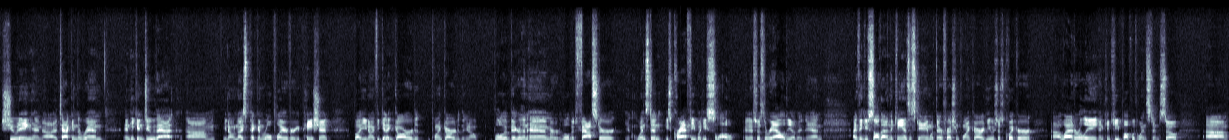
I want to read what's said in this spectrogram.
shooting and uh, attacking the rim, and he can do that. Um, you know, nice pick and roll player, very patient. But you know, if you get a guard, point guard, you know, a little bit bigger than him or a little bit faster, you know, Winston, he's crafty, but he's slow, and it's just the reality of it. And I think you saw that in the Kansas game with their freshman point guard. He was just quicker, uh, laterally, and can keep up with Winston. So um,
